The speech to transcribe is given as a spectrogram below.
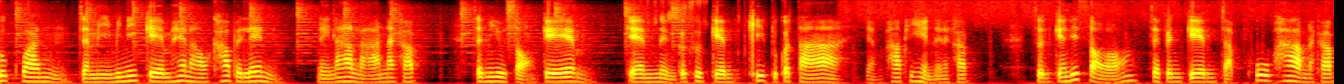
ทุกๆ วันจะมีมินิเกมให้เราเข้าไปเล่นในหน้าร้านนะครับ จะมีอยู่ 2 เกม เกม 1 ก็คือเกมคีบตุ๊กตาอย่างภาพที่เห็นเลยนะครับ ส่วนเกมที่ 2 จะเป็นเกมจับคู่ภาพนะครับ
